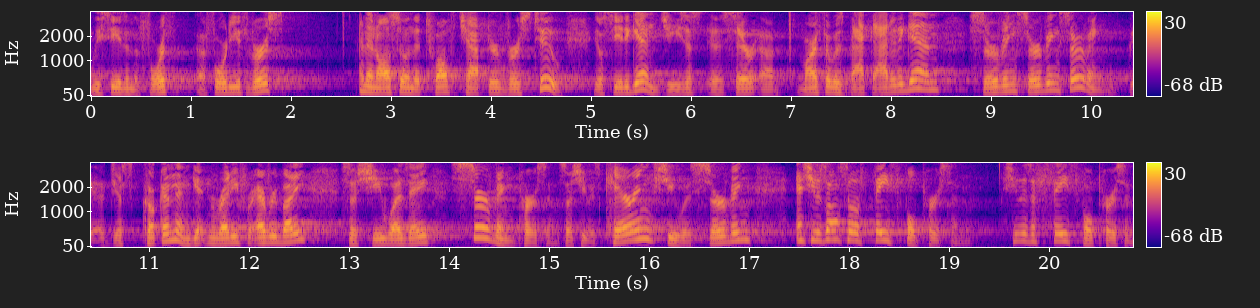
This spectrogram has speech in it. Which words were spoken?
We see it in the fourth, uh, 40th verse. And then also in the 12th chapter, verse 2, you'll see it again. Jesus, uh, Sarah, uh, Martha was back at it again, serving, serving, serving, uh, just cooking and getting ready for everybody. So she was a serving person. So she was caring, she was serving, and she was also a faithful person. She was a faithful person.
